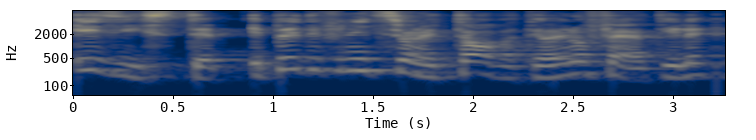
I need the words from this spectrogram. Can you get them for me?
esiste e per definizione trova terreno fertile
